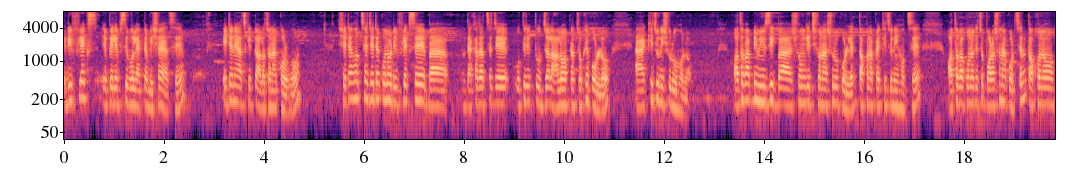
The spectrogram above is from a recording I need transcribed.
রিফ্লেক্স এপিলেপসি বলে একটা বিষয় আছে। এটা নিয়ে আজকে একটু আলোচনা করব। সেটা হচ্ছে যেটা কোনো রিফ্লেক্সে বা দেখা যাচ্ছে যে অতিরিক্ত উজ্জ্বল আলো আপনার চোখে পড়ল খিচুনি শুরু হলো। অথবা আপনি মিউজিক বা সংগীত শোনা শুরু করলেন, তখন আপনার খিচুনি হচ্ছে। অথবা কোনো কিছু পড়াশোনা করছেন, তখনও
